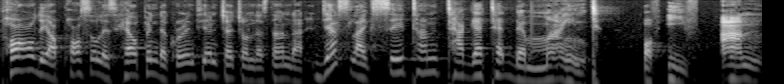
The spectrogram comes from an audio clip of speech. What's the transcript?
Paul the apostle is helping the Corinthian church understand that just like Satan targeted the mind of Eve and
